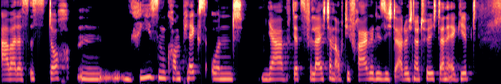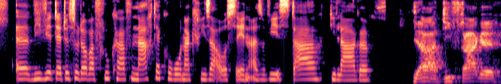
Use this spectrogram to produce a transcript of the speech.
Aber das ist doch ein Riesenkomplex und ja, jetzt vielleicht dann auch die Frage, die sich dadurch natürlich dann ergibt, äh, wie wird der Düsseldorfer Flughafen nach der Corona-Krise aussehen? Also wie ist da die Lage? Ja, die Frage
